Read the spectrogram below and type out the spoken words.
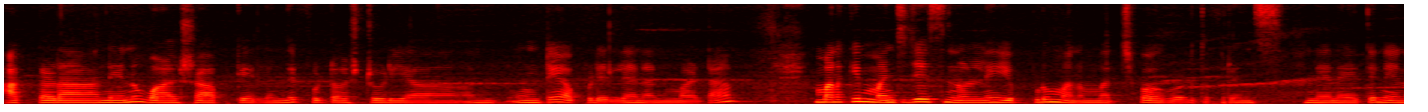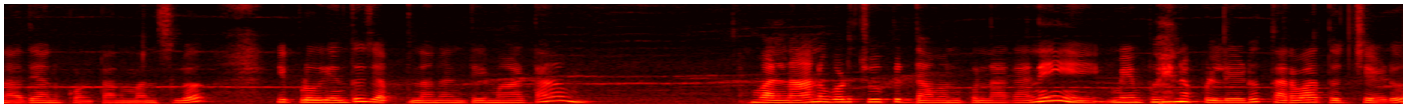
అక్కడ నేను వాళ్ళ షాప్కి వెళ్ళింది ఫోటో స్టూడియో ఉంటే అప్పుడు వెళ్ళాను అనమాట మనకి మంచి చేసిన వాళ్ళని ఎప్పుడు మనం మర్చిపోకూడదు ఫ్రెండ్స్. నేనైతే నేను అదే అనుకుంటాను మనసులో. ఇప్పుడు ఎందుకు చెప్తున్నానంటే ఈ మాట వాళ్ళ నాన్న కూడా చూపిద్దాం అనుకున్నా కానీ మేము పోయినప్పుడు లేడు తర్వాత వచ్చాడు.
